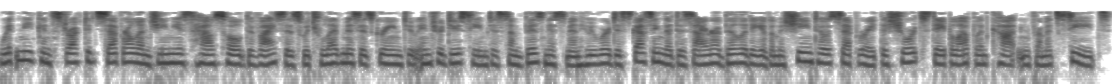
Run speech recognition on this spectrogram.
Whitney constructed several ingenious household devices which led Mrs. Greene to introduce him to some businessmen who were discussing the desirability of a machine to separate the short staple upland cotton from its seeds,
